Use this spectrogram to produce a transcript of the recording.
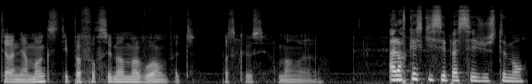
dernièrement que c'était pas forcément ma voix en fait parce que c'est vraiment euh... alors qu'est-ce qui s'est passé justement?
